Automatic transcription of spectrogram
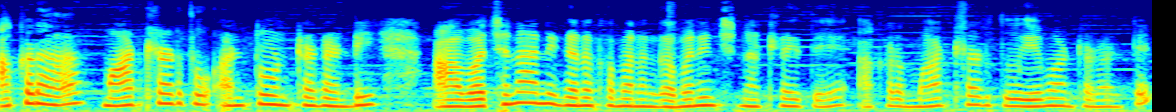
అక్కడ మాట్లాడుతూ అంటూ ఉంటాడండి ఆ వచనాన్ని గనుక మనం గమనించినట్లయితే అక్కడ మాట్లాడుతూ ఏమంటాడంటే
